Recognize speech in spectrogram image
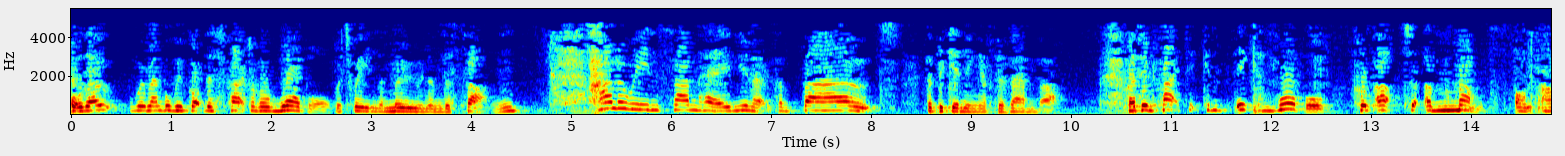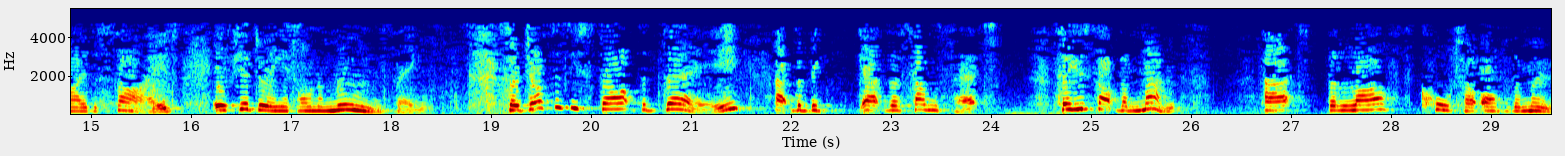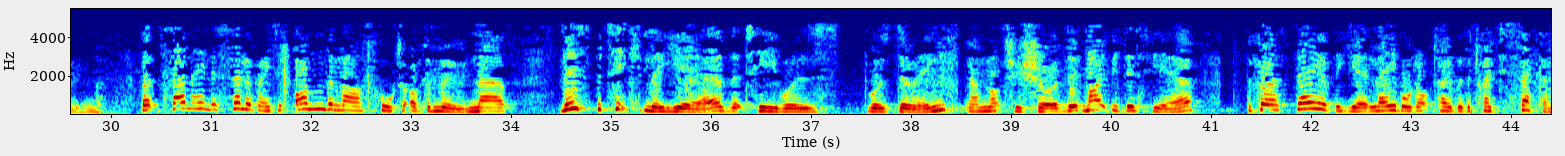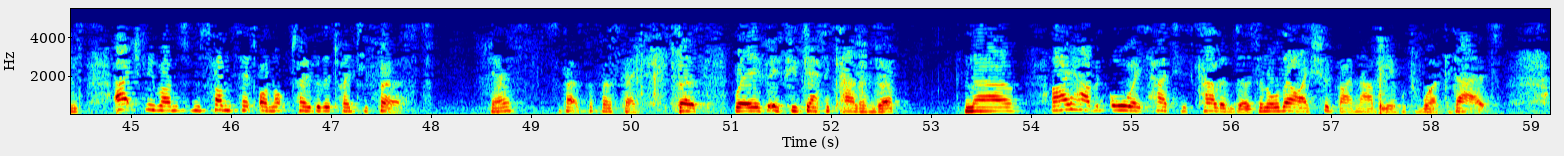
although remember we've got this fact of a wobble between the moon and the sun, Halloween, Samhain, you know, it's about the beginning of November. But in fact, it can, it can wobble from up to a month on either side if you're doing it on a moon thing. So just as you start the day at the, big, at the sunset, so you start the month at the last quarter of the moon. But Samhain is celebrated on the last quarter of the moon. Now, this particular year that he was was doing, I'm not too sure, it might be this year, the first day of the year, labelled October the 22nd, actually runs from sunset on October the 21st. Yes? So that's the first day. So if, if you get a calendar. Now, I haven't always had his calendars, and although I should by now be able to work it out,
